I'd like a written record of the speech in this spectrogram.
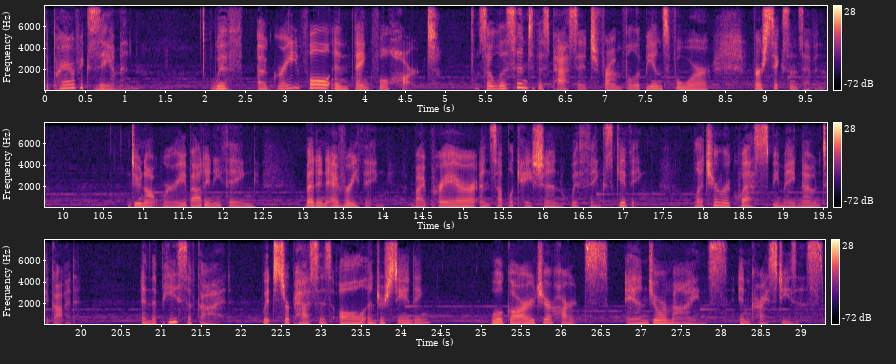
the prayer of examen with a grateful and thankful heart. So, listen to this passage from Philippians 4, verse 6 and 7. Do not worry about anything, but in everything, by prayer and supplication with thanksgiving let your requests be made known to God. And the peace of God, which surpasses all understanding, will guard your hearts and your minds in Christ Jesus.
